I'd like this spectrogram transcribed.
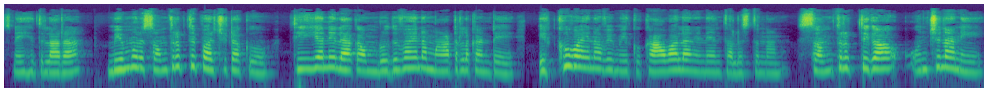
స్నేహితులారా మిమ్మల్ని సంతృప్తి పరచుటకు తీయని లేక మృదువైన మాటల కంటే ఎక్కువైనవి మీకు కావాలని నేను తలుస్తున్నాను. సంతృప్తిగా ఉంచునని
